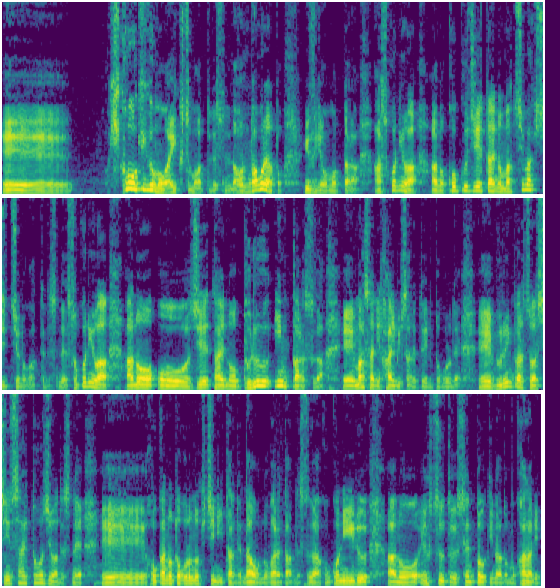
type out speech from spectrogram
えー飛行機雲がいくつもあってですね、なんだこりゃというふうに思ったら、あそこには、あの、航空自衛隊の松島基地っていうのがあってですね、そこには、あの、自衛隊のブルーインパルスが、えー、まさに配備されているところで、えー、ブルーインパルスは震災当時はですね、えー、他のところの基地にいたんで難を逃れたんですが、ここにいる、あの、F2 という戦闘機などもかなり、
